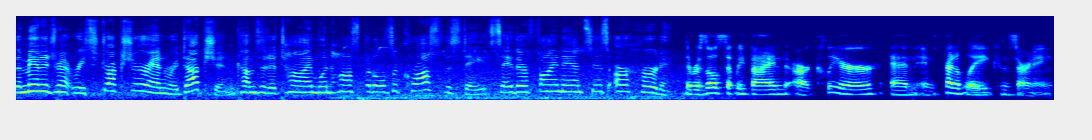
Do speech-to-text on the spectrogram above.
The management restructure and reduction comes at a time when hospitals across the state say their finances are hurting. The results that we find are clear and incredibly concerning.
